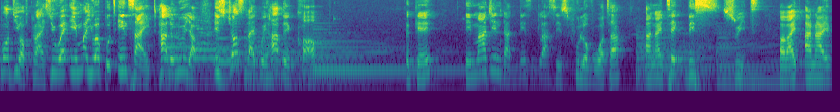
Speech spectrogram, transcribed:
body of Christ. You were Im- you were put inside. Hallelujah. It's just like we have a cup. Okay? Imagine that this glass is full of water and I take this sweet, all right, and I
